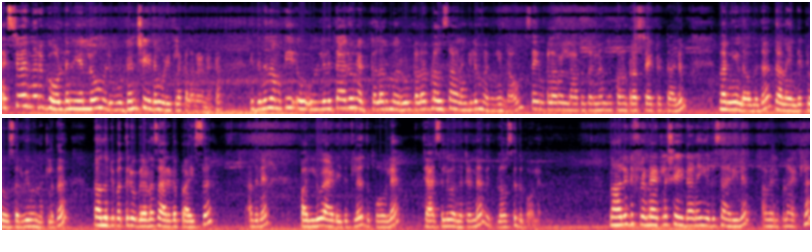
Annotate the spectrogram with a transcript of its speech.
നെക്സ്റ്റ് വരുന്ന ഒരു ഗോൾഡൻ യെല്ലോവും ഒരു വുഡൻ ഷെയ്ഡും കൂടിയിട്ടുള്ള കളറാണ് കേട്ടോ. ഇതിന് നമുക്ക് ഉള്ളിലത്തെ ഒരു red colour maroon colour blouse ആണെങ്കിലും ഭംഗിയുണ്ടാവും. സെയിം കളർ അല്ലാതെ തന്നെ കോൺട്രാസ്റ്റ് ആയിട്ട് ഇട്ടാലും ഭംഗിയുണ്ടാവും. ഇത് ഇതാണ് അതിന്റെ ക്ലോസർ വ്യൂ വന്നിട്ടുള്ളത്. നാനൂറ്റി പത്ത് രൂപയാണ് സാരിയുടെ പ്രൈസ് അതിന് പല്ലു ആഡ് ചെയ്തിട്ടുള്ളത് ഇതുപോലെ ടാസിൽ വന്നിട്ടുണ്ട് വിത്ത് ബ്ലൗസ് ഇതുപോലെ. നാല് ഡിഫറെന്റ് ആയിട്ടുള്ള ഷെയ്ഡാണ് ഈ ഒരു സാരിയിൽ അവൈലബിൾ ആയിട്ടുള്ള.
